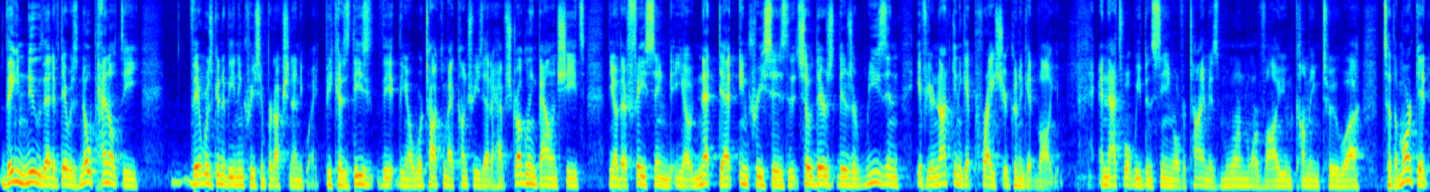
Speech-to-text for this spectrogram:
they knew that if there was no penalty there was going to be an increase in production anyway because these the you know we're talking about countries that have struggling balance sheets you know they're facing you know net debt increases. So there's there's a reason if you're not going to get price you're going to get volume. And that's what we've been seeing over time is more and more volume coming to uh, to the market.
